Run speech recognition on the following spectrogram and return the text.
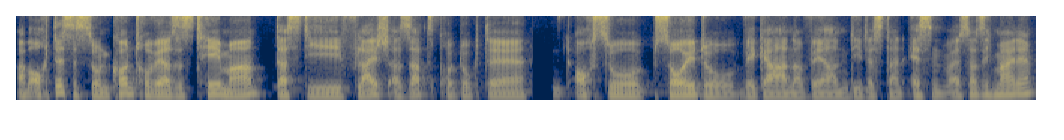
Aber auch das ist so ein kontroverses Thema, dass die Fleischersatzprodukte auch so pseudo-Veganer werden, die das dann essen. Weißt du, was ich meine?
